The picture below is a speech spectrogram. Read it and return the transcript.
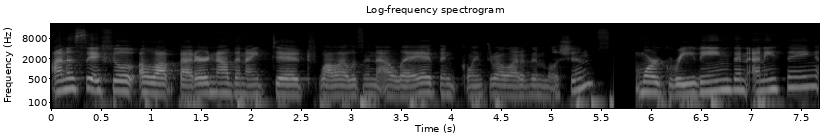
Honestly, I feel a lot better now than I did while I was in LA. I've been going through a lot of emotions, more grieving than anything.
